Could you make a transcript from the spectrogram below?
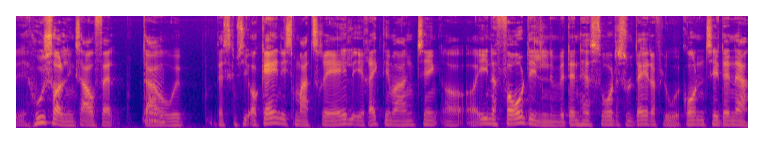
øh, husholdningsaffald. Der mm. er jo øh, hvad skal man sige, organisk materiale i rigtig mange ting, og, og en af fordelene ved den her sorte soldaterflue, grunden til, at den er,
